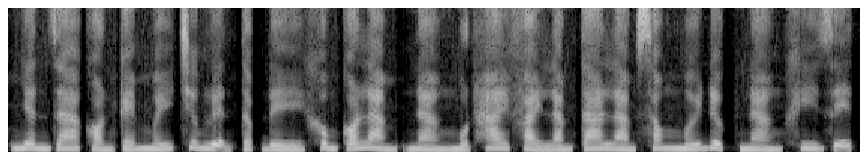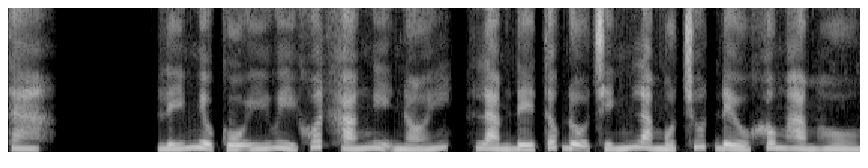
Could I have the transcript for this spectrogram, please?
nhân ra còn kém mấy chương luyện tập đề không có làm, nàng một hai phải làm ta làm xong mới được nàng khi dễ ta. Lý miều cố ý ủy khuất kháng nghị nói, làm đề tốc độ chính là một chút đều không hàm hồ.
